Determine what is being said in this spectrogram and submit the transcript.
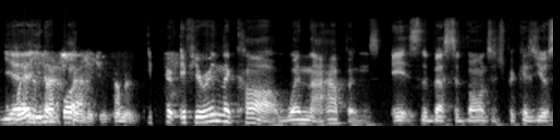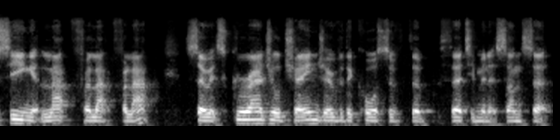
yeah, where does that strategy come in? If you're in the car when that happens, it's the best advantage because you're seeing it lap for lap for lap. So it's gradual change over the course of the 30 minute sunset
